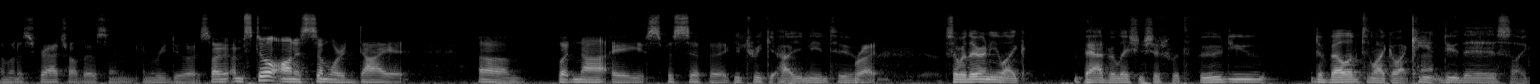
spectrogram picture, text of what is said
I'm gonna scratch all this and, and redo it. So I'm still on a similar diet, um, but not a specific You tweak it how you need to. right. So were there any like bad relationships with food you developed? Like, oh, I can't do this. Like,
